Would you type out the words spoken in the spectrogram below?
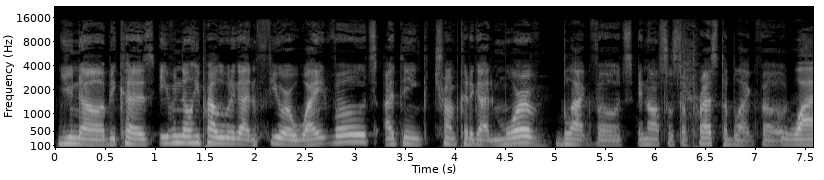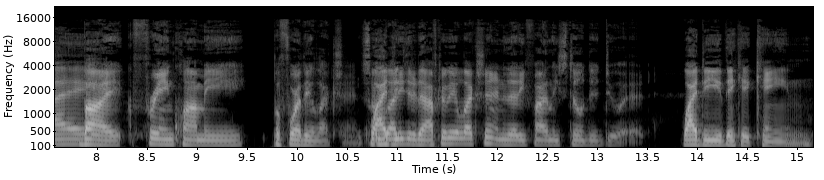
You Mm. know, because even though he probably would have gotten fewer white votes, I think Trump could have gotten more Mm. black votes and also suppressed the black vote Why? by freeing Kwame before the election. So Why I'm glad did- he did it after the election and that he finally still did do it. Why do you think it came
